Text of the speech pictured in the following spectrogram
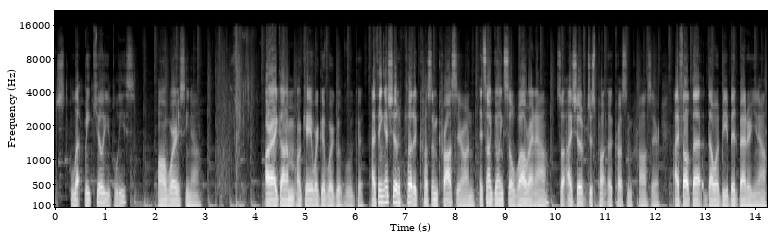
Just let me kill you, please. Oh, where is he now? Alright, got him. Okay, we're good, we're good, we're good. I think I should have put a custom crosshair on. It's not going so well right now. So I should have just put a custom crosshair. I felt that that would be a bit better, you know?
